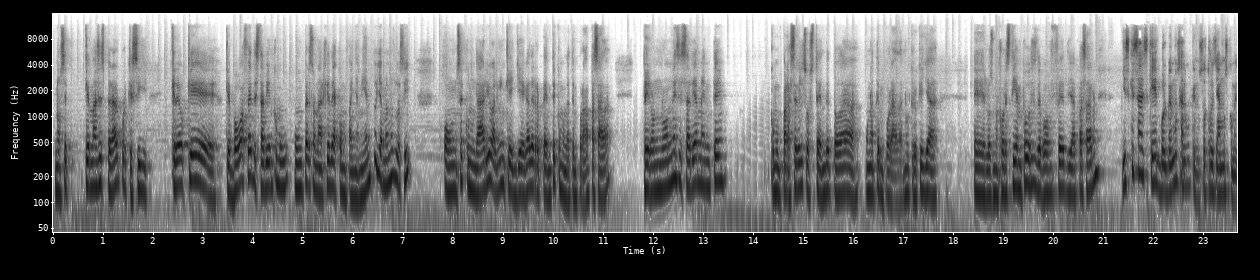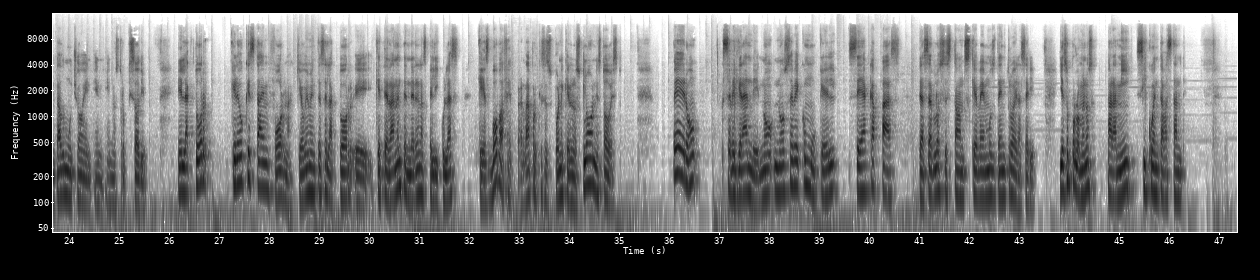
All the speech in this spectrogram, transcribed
no sé qué más esperar porque sí, creo que, que Boba Fett está bien como un, personaje de acompañamiento, llamémoslo así, o un secundario, alguien que llega de repente como la temporada pasada pero no necesariamente como para hacer el sostén de toda una temporada, ¿no? Creo que ya eh, los mejores tiempos de Boba Fett ya pasaron. Y es que, ¿sabes qué? Volvemos a algo que nosotros ya hemos comentado mucho en, nuestro episodio. El actor creo que está en forma, que obviamente es el actor eh, que te dan a entender en las películas que es Boba Fett, ¿verdad? Porque se supone que eran los clones, todo esto. Pero se ve grande, no, no se ve como que él sea capaz de hacer los stunts que vemos dentro de la serie. Y eso por lo menos para mí sí cuenta bastante.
